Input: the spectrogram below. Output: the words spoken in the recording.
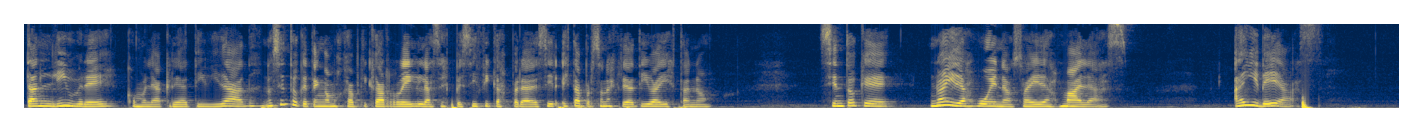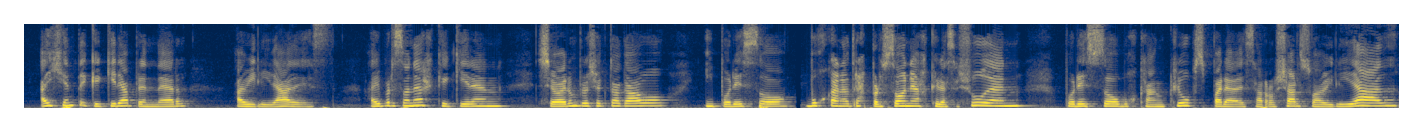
tan libre como la creatividad, no siento que tengamos que aplicar reglas específicas para decir esta persona es creativa y esta no. Siento que no hay ideas buenas o hay ideas malas, hay ideas. Hay gente que quiere aprender habilidades. Hay personas que quieren llevar un proyecto a cabo y por eso buscan otras personas que las ayuden, por eso buscan clubs para desarrollar su habilidad,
